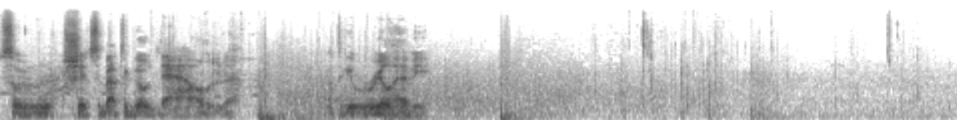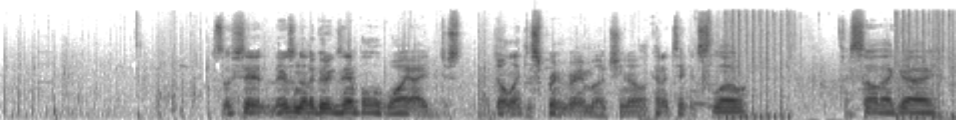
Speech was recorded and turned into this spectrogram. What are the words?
So shit's about to go down. About to get real heavy. So there's another good example of why I just don't like to sprint very much. You know, I'll kind of take it slow. I saw that guy.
